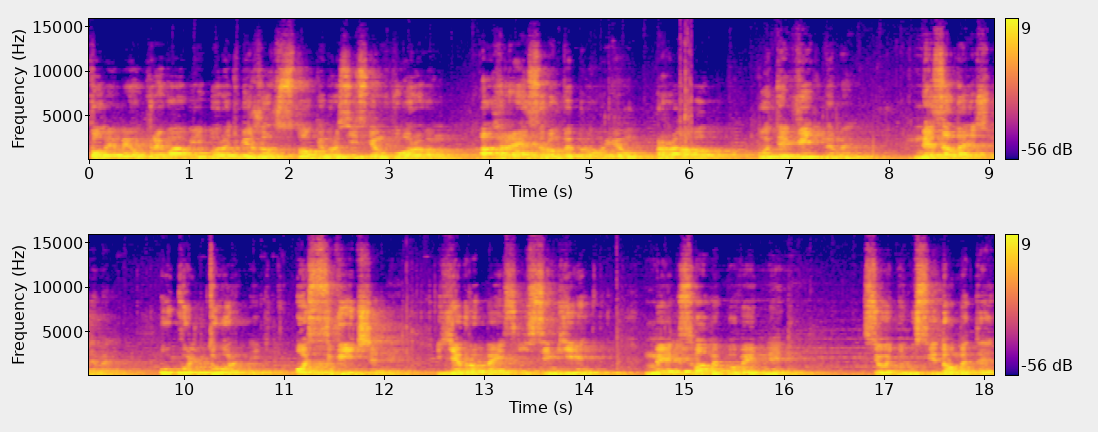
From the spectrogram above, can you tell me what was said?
коли ми у кривавій боротьбі з жорстоким російським ворогом, агресором виборюємо право бути вільними, незалежними, у культурній, освіченій європейській сім'ї, ми з вами повинні сьогодні усвідомити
